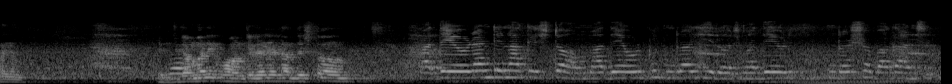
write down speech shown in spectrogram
Madam ఎందుకమ్మా నీకు పవన్ కళ్యాణ్ అంటే అంత ఇష్టం? మా దేవుడు అంటే నాకు ఇష్టం. మా దేవుడు పుట్టినరోజు ఈరోజు మా దేవుడు పుట్టినరోజు శుభాకాంక్షలు.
